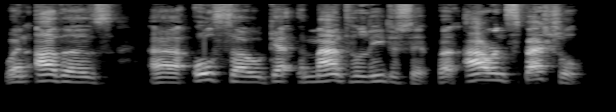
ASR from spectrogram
when others uh, also get the mantle leadership. But Aaron's special.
